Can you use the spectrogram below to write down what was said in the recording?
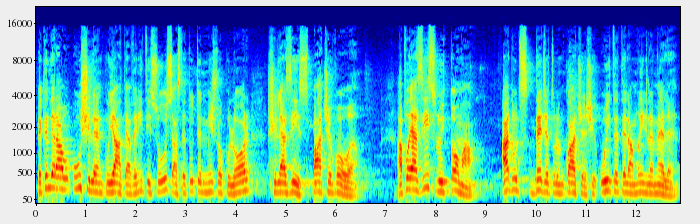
Pe când erau ușile încuiate, a venit Isus, a stătut în mijlocul lor și le-a zis, pace vouă. Apoi a zis lui Toma, adu-ți degetul încoace și uită-te la mâinile mele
